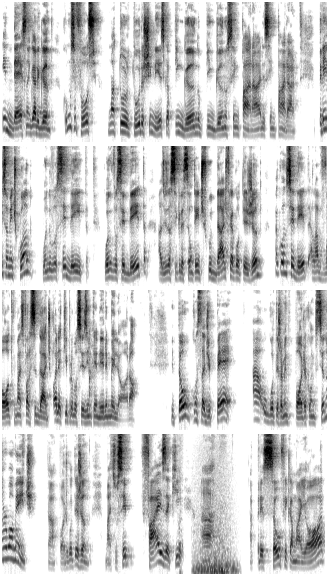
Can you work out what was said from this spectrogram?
e desce na garganta, como se fosse uma tortura chinesca pingando, pingando sem parar e sem parar. Principalmente quando? Quando você deita. Quando você deita, às vezes a secreção tem dificuldade de ficar gotejando, mas quando você deita, ela volta com mais facilidade. Olha aqui para vocês entenderem melhor. Ó. Então, quando você está de pé, ah, o gotejamento pode acontecer normalmente, tá? Pode gotejando. Mas se você faz aqui, a, a pressão fica maior,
